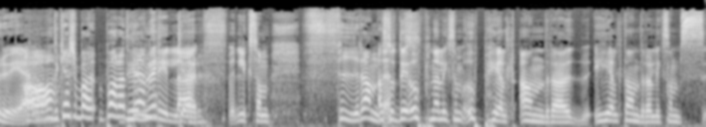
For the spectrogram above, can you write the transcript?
du är. Ja. Det kanske bara, bara Det den räcker. lilla liksom, firandet. Alltså det öppnar liksom upp helt andra, helt andra liksom s-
